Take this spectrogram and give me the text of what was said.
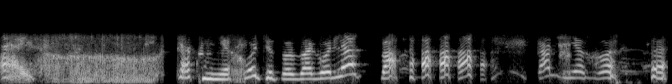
Ай, как мне хочется загуляться! Как мне хочется!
